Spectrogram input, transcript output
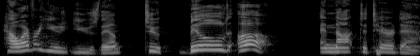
however you use them, to build up and not to tear down.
